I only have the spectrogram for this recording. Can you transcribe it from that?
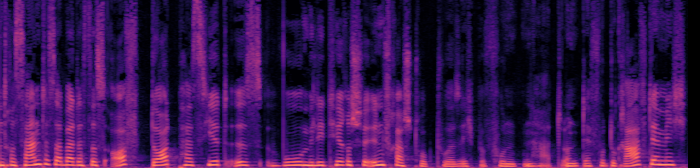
Interessant ist aber, dass das oft dort passiert ist, wo militärische Infrastruktur sich befunden hat. Und der Fotograf, der mich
